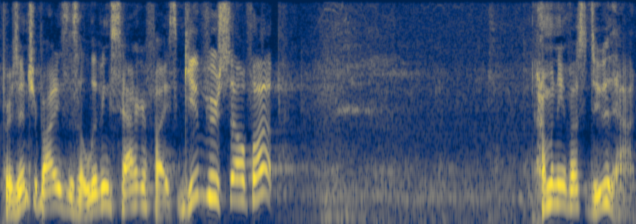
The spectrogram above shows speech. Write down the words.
present your bodies as a living sacrifice. Give yourself up. How many of us do that?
